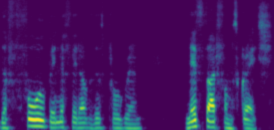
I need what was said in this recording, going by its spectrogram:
the full benefit of this program, let's start from scratch.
